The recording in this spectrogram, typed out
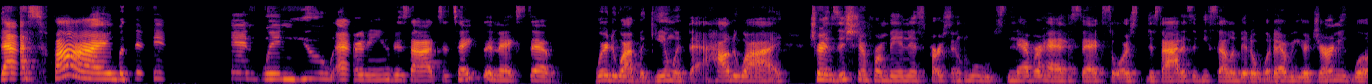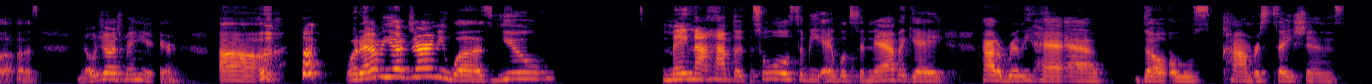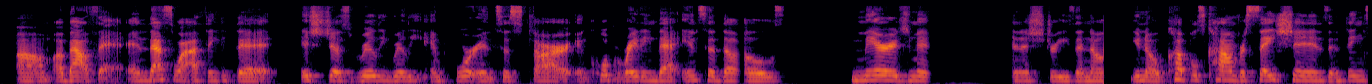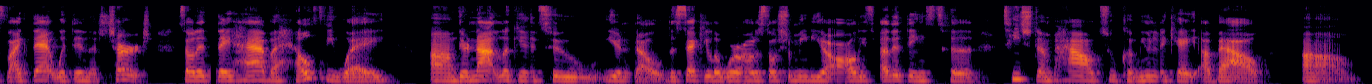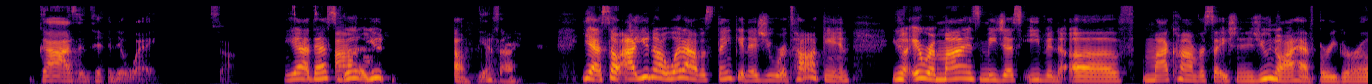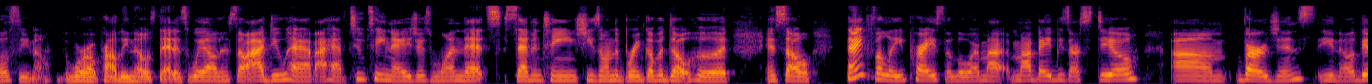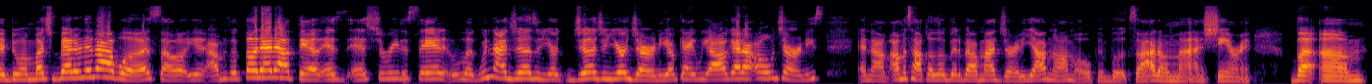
that's fine. But then when you and you decide to take the next step, where do I begin with that? How do I transition from being this person who's never had sex or decided to be celibate or whatever your journey was no judgment here. Uh, whatever your journey was you may not have the tools to be able to navigate how to really have those conversations um, about that. And that's why i think that it's just really really important to start incorporating that into those marriage ministries and those you know couples conversations and things like that within the church so that they have a healthy way. Um, they're not looking to you know the secular world of social media all these other things to teach them how to communicate about um, god's intended way. So yeah that's good. Um, you oh yeah. i'm sorry. Yeah so i you know what i was thinking as you were talking you know, it reminds me just even of my conversations. You know, I have three girls, you know, the world probably knows that as well. And so I do have, I have two teenagers, one that's 17, she's on the brink of adulthood. And so thankfully praise the lord my my babies are still um virgins you know they're doing much better than i was. So yeah, i'm gonna throw that out there. As as sherita said look we're not judging your judging your journey okay? We all got our own journeys. And um, i'm gonna talk a little bit about my journey. Y'all know i'm an open book so i don't mind sharing. But um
